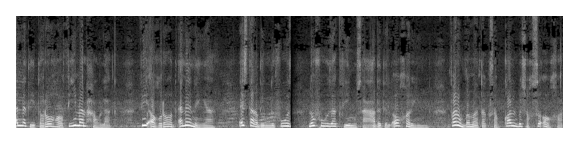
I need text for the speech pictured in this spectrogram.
التي تراها في من حولك. في أغراض أنانية. استخدم نفوذ نفوذك في مساعدة الآخرين فربما تكسب قلب شخص آخر.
